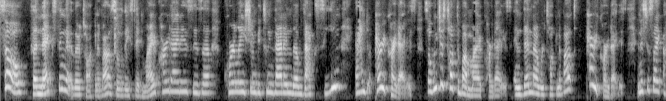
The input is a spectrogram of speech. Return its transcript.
So the next thing that they're talking about, so they said myocarditis is a correlation between that and the vaccine and pericarditis. So we just talked about myocarditis, and then now we're talking about pericarditis. And it's just like, uh,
